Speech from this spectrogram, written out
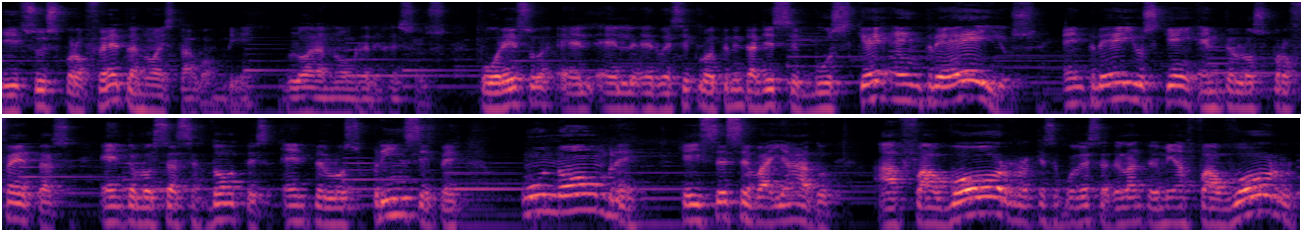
y sus profetas no estaban bien. Gloria al nombre de Jesús. Por eso el, el, versículo 30 dice, busqué entre ellos, entre ellos quién, entre los profetas, entre los sacerdotes, entre los príncipes, un hombre que hiciese vallado a favor, que se pudiese delante de mí, a favor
